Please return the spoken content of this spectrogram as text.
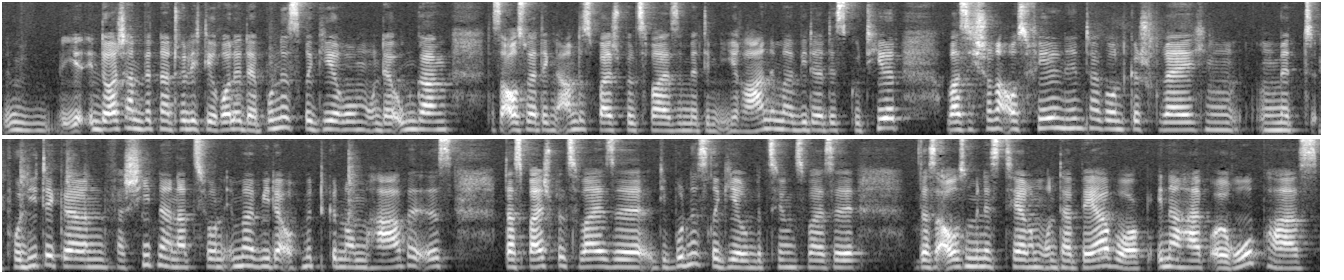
in Deutschland wird natürlich die Rolle der Bundesregierung und der Umgang des Auswärtigen Amtes beispielsweise mit dem Iran immer wieder diskutiert. Was ich schon aus vielen Hintergrundgesprächen mit Politikern verschiedener Nationen immer wieder auch mitgenommen habe, ist, dass beispielsweise die Bundesregierung bzw das Außenministerium unter Baerbock innerhalb Europas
